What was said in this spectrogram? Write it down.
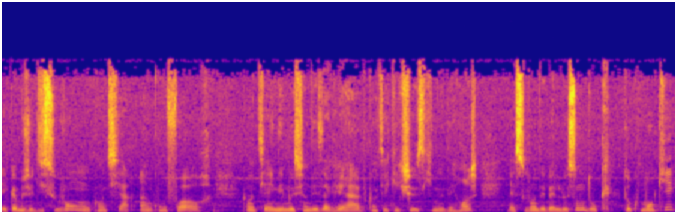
Et comme je dis souvent, quand il y a un confort, quand il y a une émotion désagréable, quand il y a quelque chose qui nous dérange, il y a souvent des belles leçons. Donc, donc manquer,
